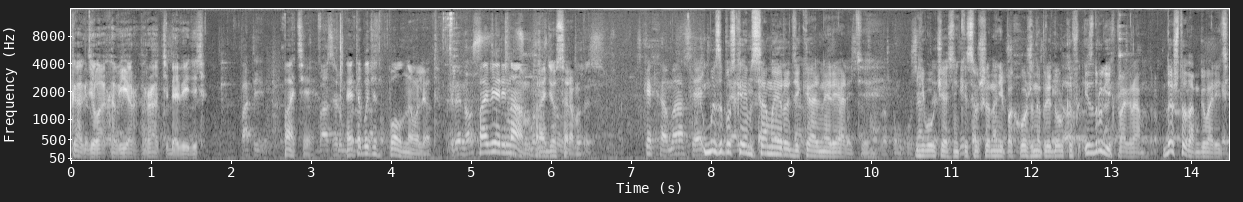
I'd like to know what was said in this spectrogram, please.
Как дела, Хавьер? Рад тебя видеть. Пати, это будет полный улет. Поверь нам, продюсерам. Мы запускаем самые радикальные реалити. Его участники совершенно не похожи на придурков из других программ. Да что там говорить.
